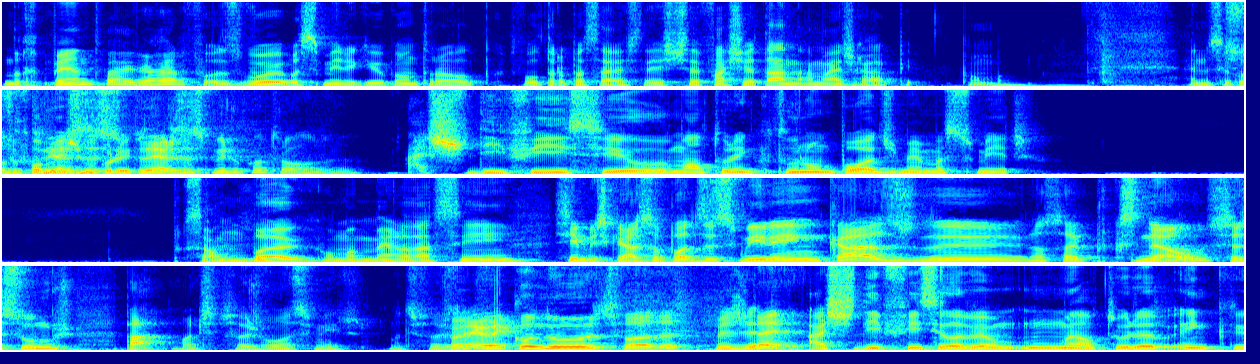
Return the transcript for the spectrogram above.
de repente vai agarrar, "Foda-se, vou assumir aqui o controle, porque vou ultrapassar esta, esta faixa está a andar mais rápido. Pumba. A não ser Se quando for mesmo por se puderes assumir o controle, não é? Acho difícil uma altura em que tu não podes mesmo assumir. Porque se há um bug ou uma merda assim. Sim, mas se calhar só podes assumir em casos de. Não sei, porque senão, se assumes, pá, muitas pessoas vão assumir. Muitas pessoas. Pois. É, é conduz, foda-se. Mas É, acho difícil haver uma altura em que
